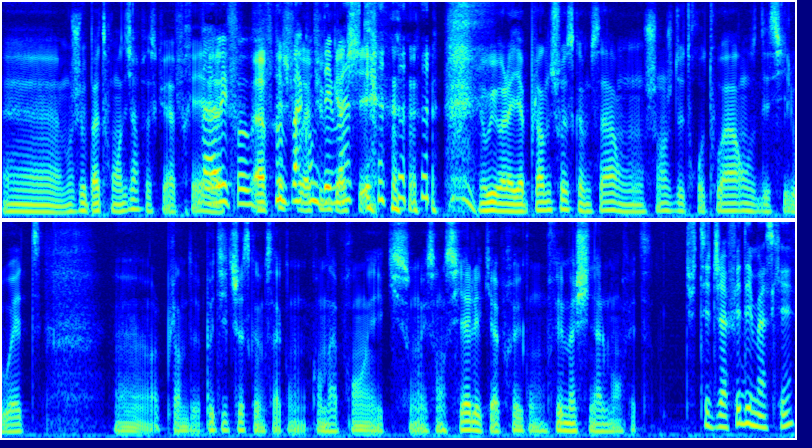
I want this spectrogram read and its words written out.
Euh, bon, je veux pas trop en dire parce qu'après, bah oui, faut, après, faut je pourrais plus me cacher. oui, voilà, il y a plein de choses comme ça. On change de trottoir, on se désilhouette. Euh, plein de petites choses comme ça qu'on apprend et qui sont essentielles et qu'après qu'on fait machinalement en fait. Tu t'es déjà fait démasquer?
